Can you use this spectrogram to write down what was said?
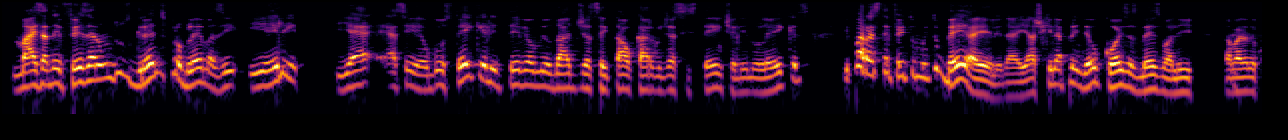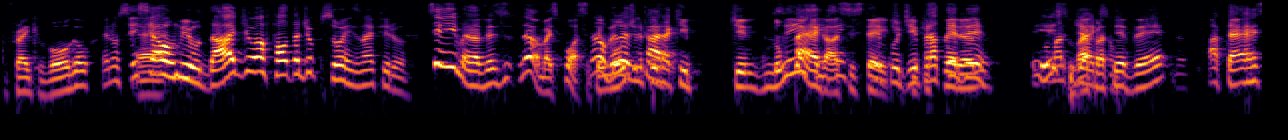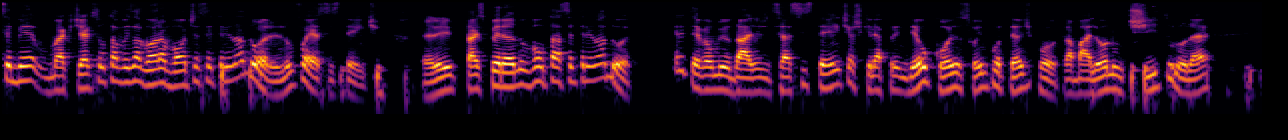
mas a defesa era um dos grandes problemas. E, e ele e é assim, eu gostei que ele teve a humildade de aceitar o cargo de assistente ali no Lakers e parece ter feito muito bem a ele, né? E acho que ele aprendeu coisas mesmo ali trabalhando com o Frank Vogel. Eu não sei é... se é a humildade ou a falta de opções, né, Firo? Sim, mas às vezes. Não, mas pô, você não, tem um beleza, monte de cara que, que não sim, pega sim, sim. assistente. Ele podia ir pra. TV. Tipo Isso, vai para TV até receber. O Mark Jackson talvez agora volte a ser treinador. Ele não foi assistente. Ele tá esperando voltar a ser treinador. Ele teve a humildade de ser assistente, acho que ele aprendeu coisas, foi importante, pô, trabalhou num título, né?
